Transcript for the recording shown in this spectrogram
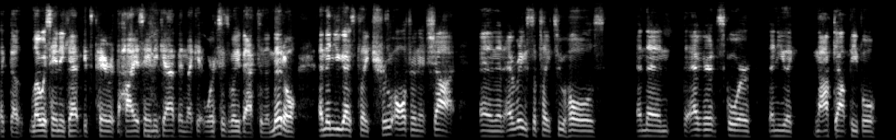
like the lowest handicap gets paired with the highest handicap, and like it works its way back to the middle, and then you guys play true alternate shot, and then everybody gets to play two holes, and then the aggregate score. Then you like knock out people,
